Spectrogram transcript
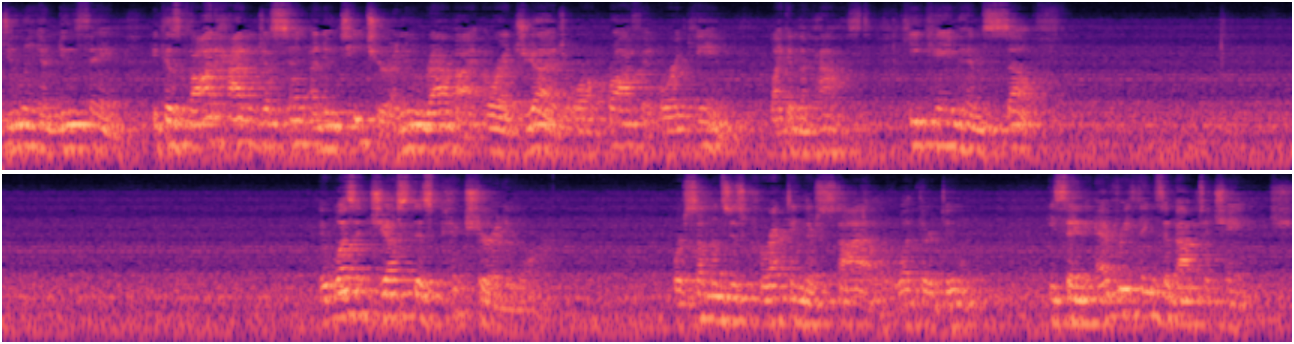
doing a new thing. Because God hadn't just sent a new teacher, a new rabbi, or a judge, or a prophet, or a king, like in the past. He came himself. It wasn't just this picture anymore, where someone's just correcting their style of what they're doing. He's saying everything's about to change.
